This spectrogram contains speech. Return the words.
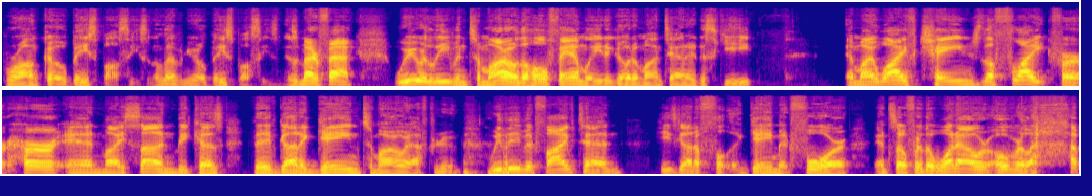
Bronco baseball season, 11 year old baseball season. As a matter of fact, we were leaving tomorrow, the whole family, to go to Montana to ski. And my wife changed the flight for her and my son because they've got a game tomorrow afternoon. We leave at 5:10. He's got a full game at four. And so for the one hour overlap,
